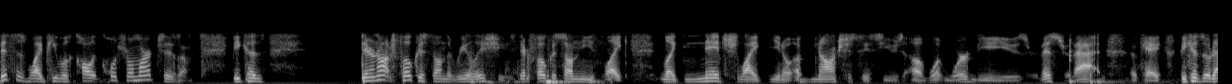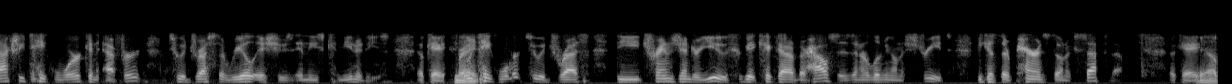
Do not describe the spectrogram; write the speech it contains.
This is why people call it cultural Marxism because they're not focused on the real issues. They're focused on these like like niche like you know obnoxious issues of what word do you use or this or that. Okay, because it would actually take work and effort to address the real issues in these communities. Okay, it would take work to address the transgender youth who get kicked out of their houses and are living on the streets because their parents don't accept them. Okay, Yeah.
